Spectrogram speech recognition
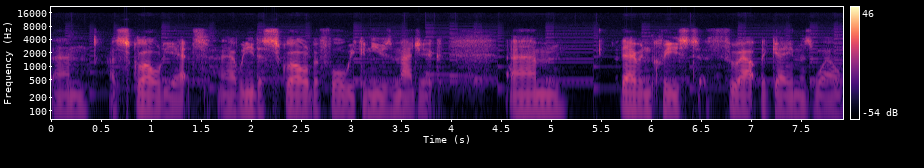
um, a scroll yet. Uh, we need a scroll before we can use magic. They're increased throughout the game as well.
